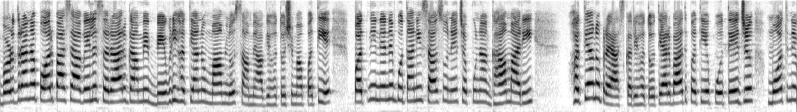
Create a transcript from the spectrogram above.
વડોદરાના પોર પાસે આવેલ સરાર ગામે બેવડી હત્યાનો મામલો સામે આવ્યો હતો, જેમાં પતિએ પત્નીને ને પોતાની સાસુને ચપ્પુના ઘા મારી હત્યાનો પ્રયાસ કર્યો હતો. ત્યારબાદ પતિએ પોતે જ મોતને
